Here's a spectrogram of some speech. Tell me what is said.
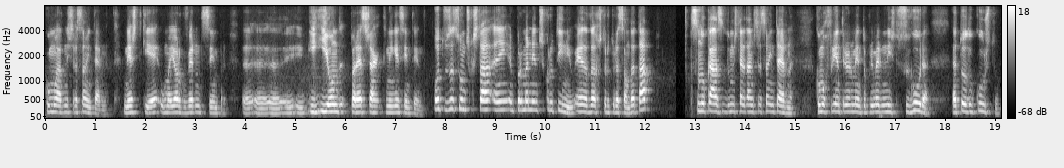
como a administração interna, neste que é o maior governo de sempre uh, uh, e, e, onde parece já que ninguém se entende. Outros assuntos que está em, permanente escrutínio é a da reestruturação da TAP. Se no caso do Ministério da Administração Interna, como referi anteriormente, o Primeiro-Ministro segura a todo custo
